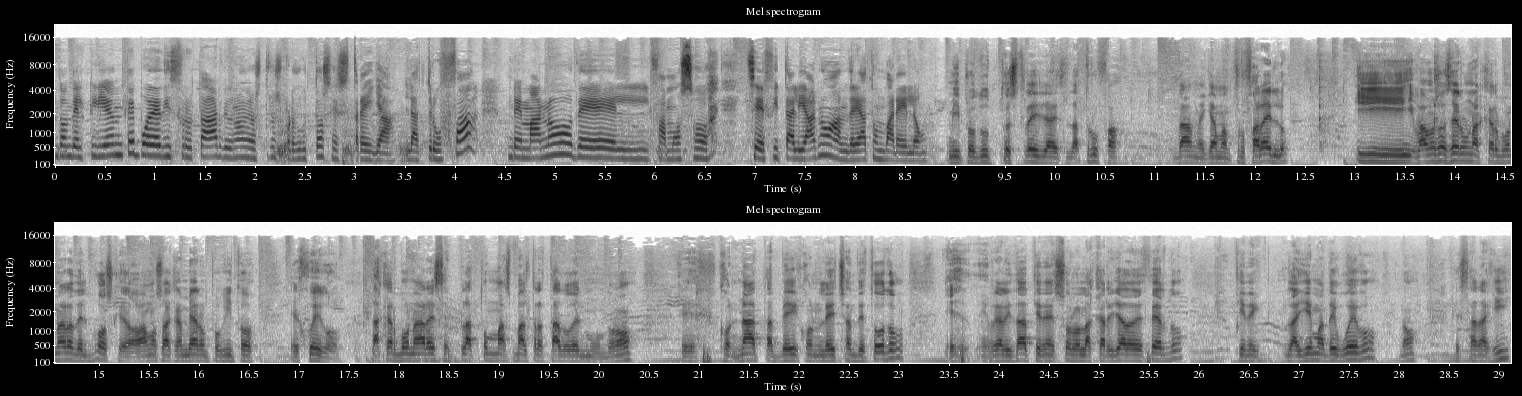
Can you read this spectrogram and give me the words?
donde el cliente puede disfrutar de uno de nuestros productos estrella, la trufa, de mano del famoso chef italiano Andrea Tombarello. Mi producto estrella es la trufa, me llaman trufarello, y vamos a hacer una carbonara del bosque, vamos a cambiar un poquito el juego. La carbonara es el plato más maltratado del mundo, ¿no? con nata, bacon, le echan de todo, en realidad tiene solo la carrillada de cerdo, tiene la yema de huevo, ¿no? que están aquí,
